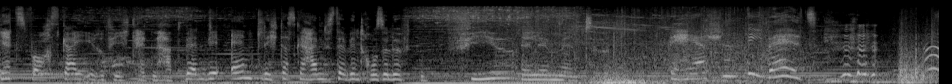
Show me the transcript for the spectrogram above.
Jetzt, wo auch Sky ihre Fähigkeiten hat, werden wir endlich das Geheimnis der Windrose lüften. Vier Elemente. Beherrschen die Welt.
